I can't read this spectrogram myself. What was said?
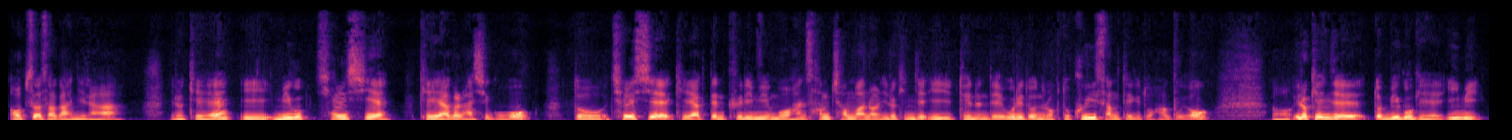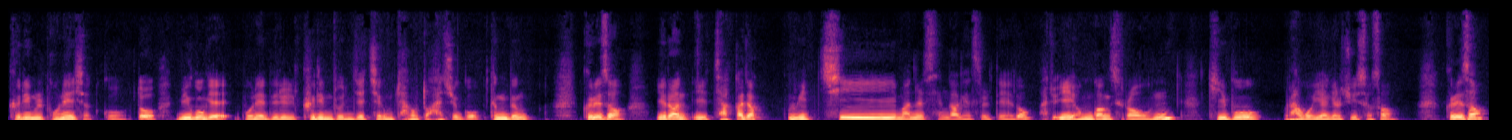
없어서가 아니라, 이렇게 이 미국 첼시에 계약을 하시고, 또 첼시에 계약된 그림이 뭐 한 3천만 원 이렇게 이제 이 되는데 우리 돈으로 또 그 이상 되기도 하고요. 어, 이렇게 이제 또 미국에 이미 그림을 보내셨고 또 미국에 보내드릴 그림도 이제 지금 작업도 하시고 등등. 그래서 이런 이 작가적 위치만을 생각했을 때에도 아주 이 영광스러운 기부라고 이야기할 수 있어서 그래서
